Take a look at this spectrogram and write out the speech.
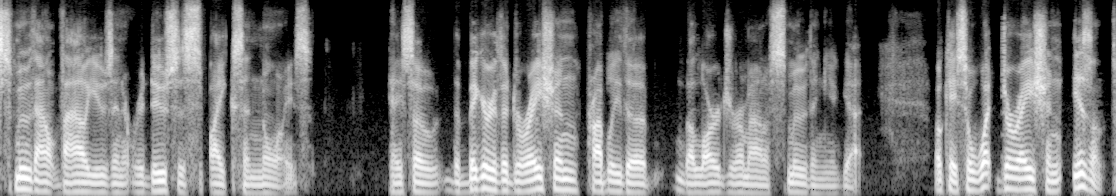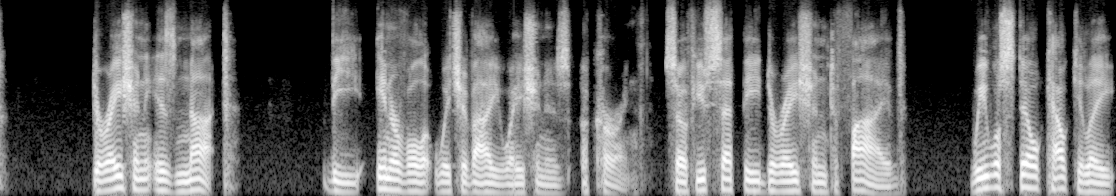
smooth out values and it reduces spikes and noise. Okay so the bigger the duration probably the the larger amount of smoothing you get. Okay so what duration isn't? Duration is not the interval at which evaluation is occurring. So if you set the duration to five we will still calculate,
